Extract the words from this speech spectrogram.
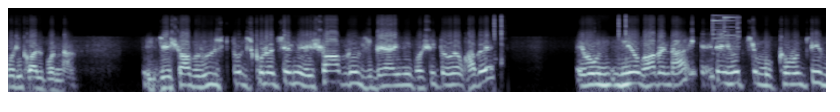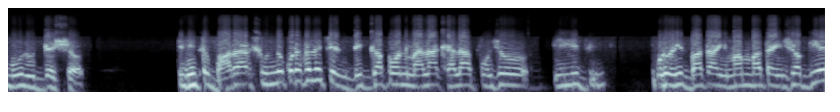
পরিকল্পনা। যেসব রুলস টুলস করেছেন এসব রুলস বেআইনি ঘোষিত হবে এবং নিয়োগ হবে না, এটাই হচ্ছে মুখ্যমন্ত্রীর মূল উদ্দেশ্য। তিনি তো ভাড়া শূন্য করে ফেলেছেন। বিজ্ঞাপন, মেলা, খেলা, পুজো, ঈদ, পুরোহিত ভাতা, ইমাম ভাতা, এইসব দিয়ে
